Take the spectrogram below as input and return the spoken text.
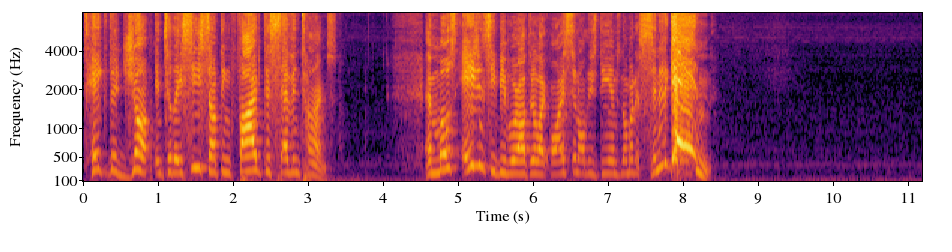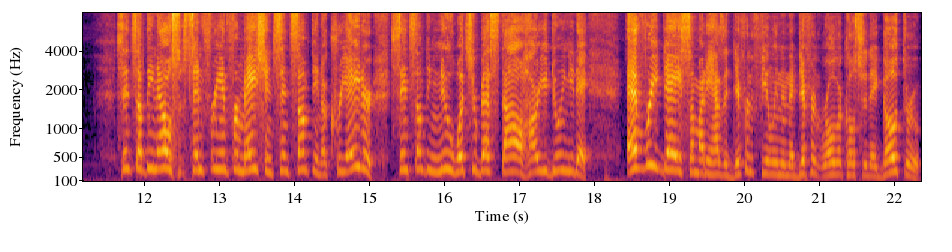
take the jump until they see something five to seven times. And most agency people are out there like, oh, I sent all these DMs. Nobody send it again. Send something else. Send free information. Send something. A creator. Send something new. What's your best style? How are you doing today? Every day somebody has a different feeling and a different roller coaster they go through.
